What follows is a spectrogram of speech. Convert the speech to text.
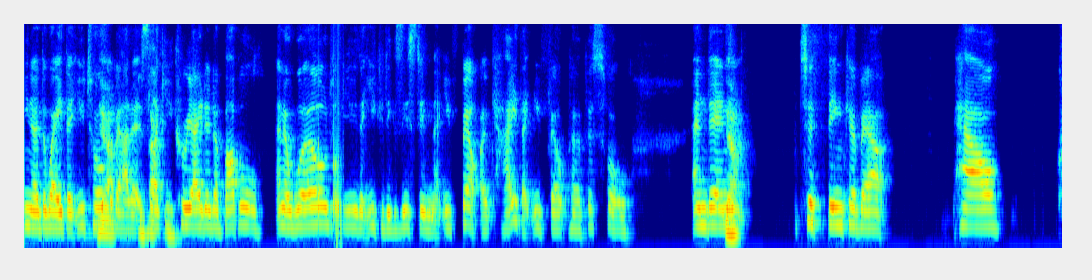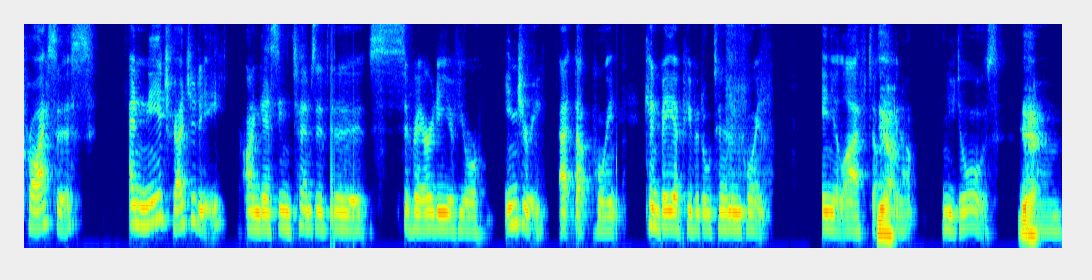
You know, the way that you talk yeah, about it, it's exactly. like you created a bubble and a world view that you could exist in, that you felt okay, that you felt purposeful. And then yeah. to think about how crisis and near tragedy, I guess, in terms of the severity of your injury at that point, can be a pivotal turning point in your life to yeah. open up new doors. Yeah. Um,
